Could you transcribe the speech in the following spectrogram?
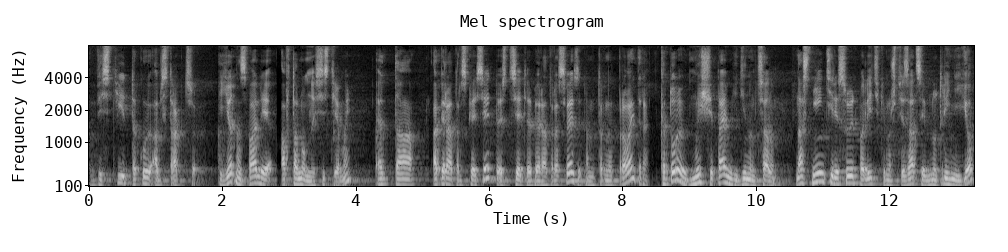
ввести такую абстракцию. Ее назвали автономной системой, это операторская сеть, то есть сеть оператора связи, там интернет-провайдера, которую мы считаем единым целым. Нас не интересует политики маршрутизации внутри нее.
